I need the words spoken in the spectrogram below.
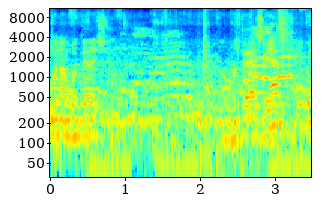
Bine, stăm în ambuteiaj. Ambuteiaj aici.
